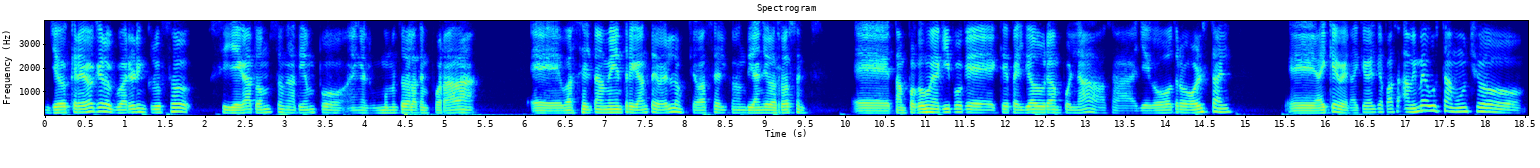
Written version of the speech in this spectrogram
Yo creo que los Warriors incluso si llega Thompson a tiempo en algún momento de la temporada, eh, va a ser también intrigante verlo, que va a ser con D'Angelo Russell. Eh, tampoco es un equipo que, que perdió a Durant por nada, o sea, llegó otro All-Star. Eh, hay que ver, hay que ver qué pasa. A mí me gusta mucho,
